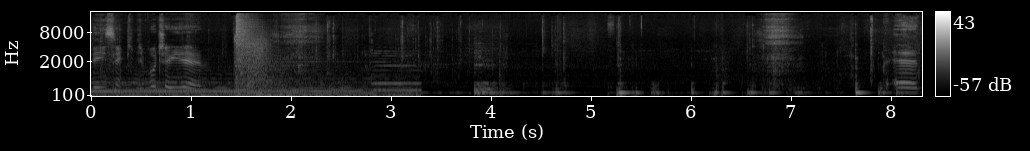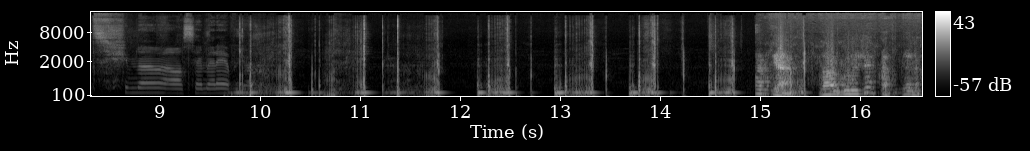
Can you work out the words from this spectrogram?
Neyse ikinci maça gidelim. Evet, şimdi ASMR yapacağım. Bak yani. Dalgalayacak bak değil mi?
